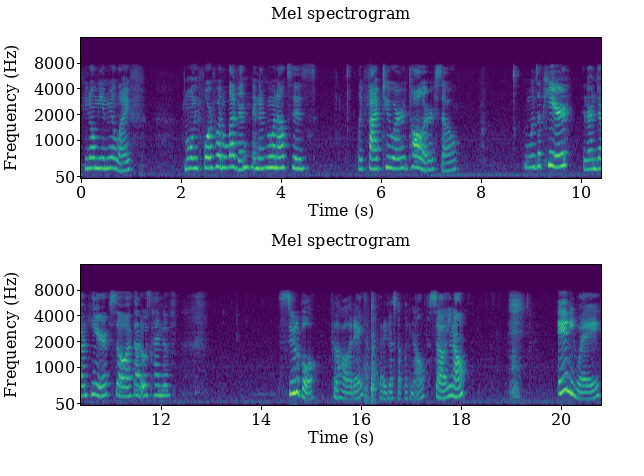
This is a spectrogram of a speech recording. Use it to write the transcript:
if you know me in real life, I'm only 4 foot 11 and everyone else is like 5'2 or taller, so everyone's up here and I'm down here, so I thought it was kind of suitable for the holiday that I dressed up like an elf. So, you know. Anyway,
